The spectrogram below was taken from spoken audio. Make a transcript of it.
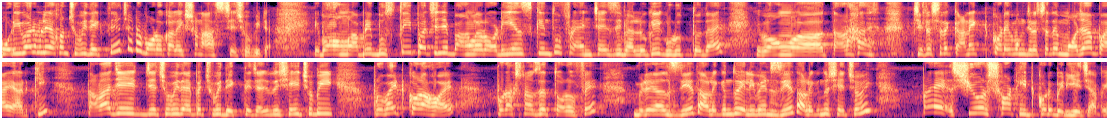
পরিবার মিলে এখন ছবি দেখতে যাচ্ছে, একটা বড় কালেকশন আসছে ছবিটা। এবং আপনি বুঝতেই পারছেন যে, বাংলার অডিয়েন্স কিন্তু ফ্র্যাঞ্চাইজি ভ্যালুকেই গুরুত্ব দেয়। এবং তারা যেটার সাথে কানেক্ট করে এবং যেটার সাথে মজা পায় আর কি, তারা যে যে ছবি টাইপের ছবি দেখতে চায়, যদি সেই ছবি প্রোভাইড করা হয় প্রোডাকশন হাউসের তরফে মেটেরিয়ালস দিয়ে, তাহলে কিন্তু এলিমেন্টস দিয়ে, তাহলে কিন্তু সেই ছবি প্রায় শিওর শট হিট করে বেরিয়ে যাবে।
